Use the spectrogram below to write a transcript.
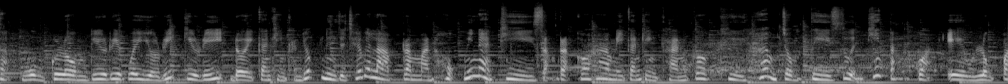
จากวงกลมที่เรียกว่าโยริกิริ โดยการแข่งขันยกหนึ่งจะใช้เวลาประมาณ 6 วินาทีสำหรับข้อห้ามในการแข่งขันก็คือห้ามโจมตีส่วนที่ต่ำกว่าเอวลงไป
